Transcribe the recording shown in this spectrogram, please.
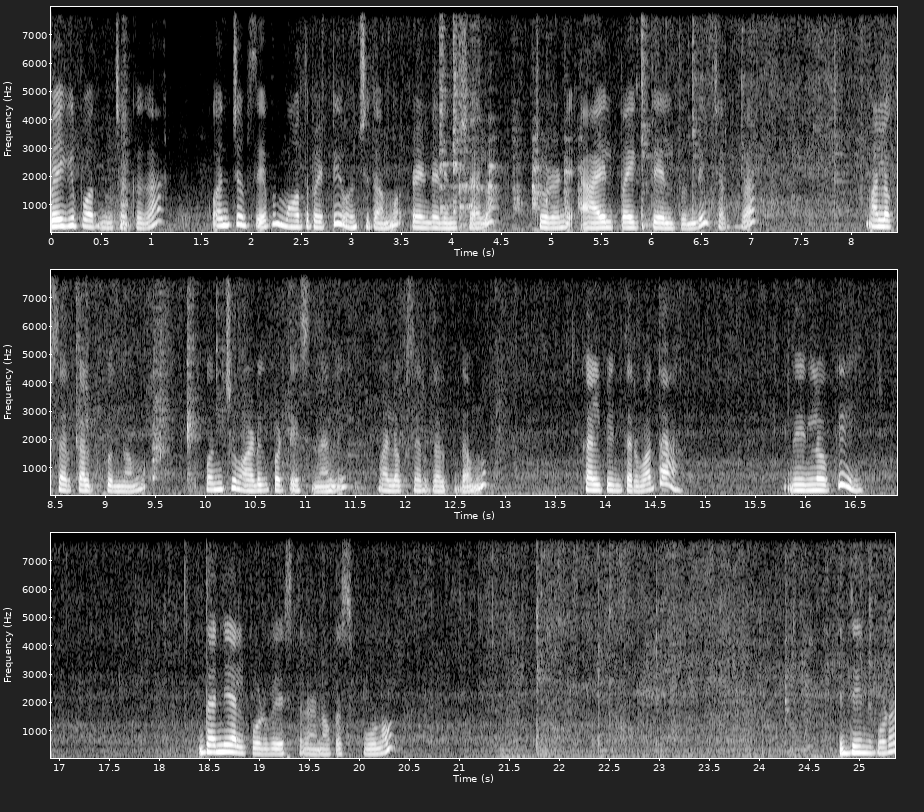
వేగిపోతుంది చక్కగా. కొంచెం సేపు మూత పెట్టి ఉంచుతాము. రెండు నిమిషాలు. చూడండి ఆయిల్ పైకి తేలుతుంది చక్కగా. మళ్ళీ ఒకసారి కలుపుకుందాము. కొంచెం అడుగు పట్టేసిందండి. మళ్ళీ ఒకసారి కలుపుదాము. కలిపిన తర్వాత దీనిలోకి ధనియాల పొడి వేస్తున్నాను ఒక స్పూను. దీన్ని కూడా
